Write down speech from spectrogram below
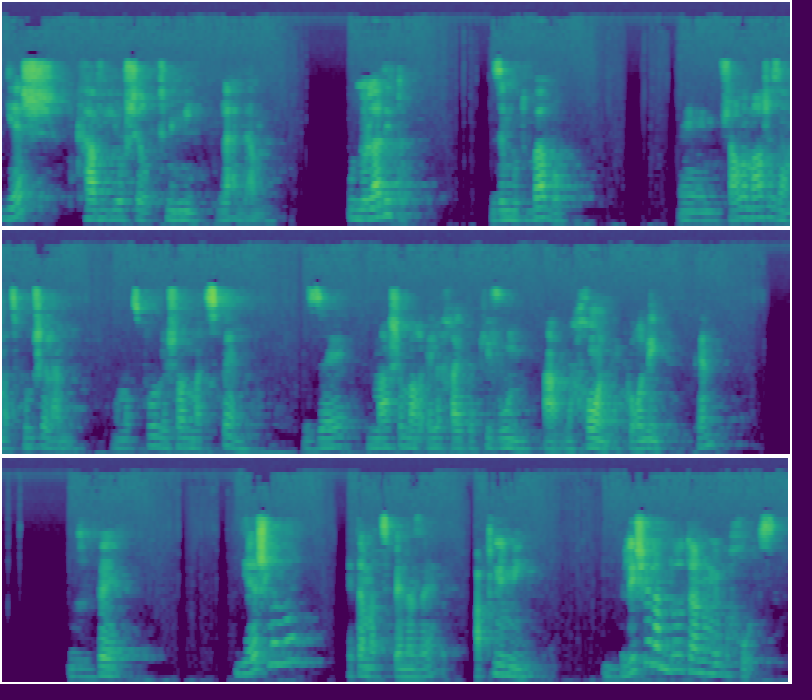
יש קו יושר פנימי לאדם. הוא נולד איתו, זה מוטבע בו. אה, אפשר לומר שזה המצפון שלנו. המצפון לשון מצפן, זה מה שמראה לך את הכיוון הנכון, עקרונית, כן? ויש לנו את המצפן הזה, הפנימי, בלי שלמדו אותנו מבחוץ.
